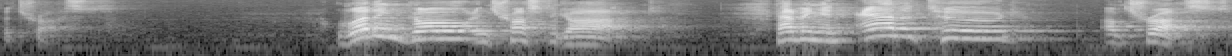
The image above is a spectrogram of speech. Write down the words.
to trust. Letting go and trusting God. Having an attitude of trust.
